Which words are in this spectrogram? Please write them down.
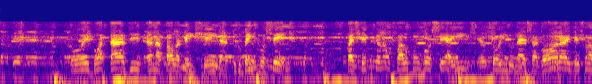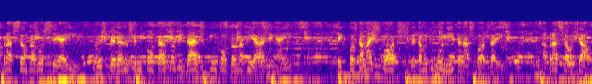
Oi, boa tarde, Ana Paula Teixeira. Tudo bem com você? Faz tempo que eu não falo com você aí. Eu estou indo nessa agora e deixo um abração para você aí. Estou esperando você me contar as novidades que encontrou na viagem aí. Tem que postar mais fotos, você está muito bonita nas fotos aí. Abração, tchau.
